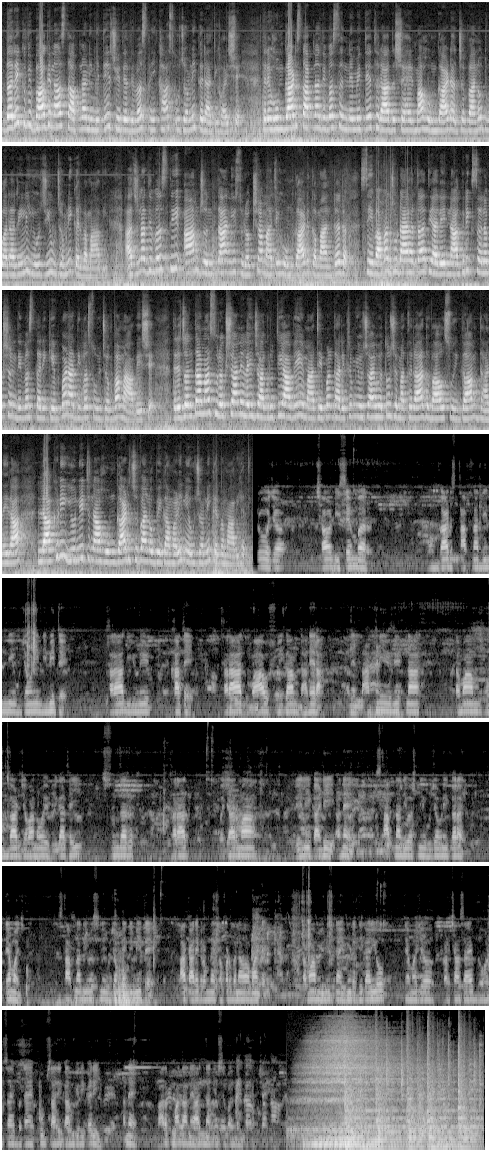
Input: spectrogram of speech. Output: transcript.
દરેક વિભાગના સ્થાપના નિમિત્તે જે તે દિવસની ખાસ ઉજવણી કરાતી હોય છે. ત્યારે હોમગાર્ડ સ્થાપના દિવસ નિમિત્તે થરાદ શહેરમાં હોમગાર્ડ જવાનો દ્વારા રેલી યોજી ઉજવણી કરવામાં આવી. આજના દિવસથી આમ જનતાની સુરક્ષા માટે હોમગાર્ડ કમાન્ડર સેવામાં જોડાયા હતા. ત્યારે નાગરિક સંરક્ષણ દિવસ તરીકે પણ આ દિવસ ઉજવવામાં આવે છે. ત્યારે જનતામાં સુરક્ષાને લઈ જાગૃતિ આવે એ માટે પણ કાર્યક્રમ યોજાયો હતો, જેમાં થરાદ, વાવ, સુઈગામ, ધાનેરા, લાખણી યુનિટના હોમગાર્ડ જવાનો ભેગા મળીને ઉજવણી કરવામાં આવી હતી. રોજ છ ડિસેમ્બર હોમગાર્ડ સ્થાપના દિનની ઉજવણી નિમિત્તે થરાદ યુનિટ ખાતે થરાદ વાવ સુઈગામ ધાનેરા અને લાખણી યુનિટના તમામ હોમગાર્ડ જવાનોએ ભેગા થઈ સુંદર થરાદ બજારમાં રેલી કાઢી અને સ્થાપના દિવસની ઉજવણી કરે તેમજ સ્થાપના દિવસની ઉજવણી નિમિત્તે આ કાર્યક્રમને સફળ બનાવવા માટે તમામ યુનિટના યુનિટ અધિકારીઓ તેમજ કરછા સાહેબ, ડોહર સાહેબ બધાએ ખૂબ સારી કામગીરી કરી અને ભારત માતાને આજના દિવસે વંદન કરવું છે.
